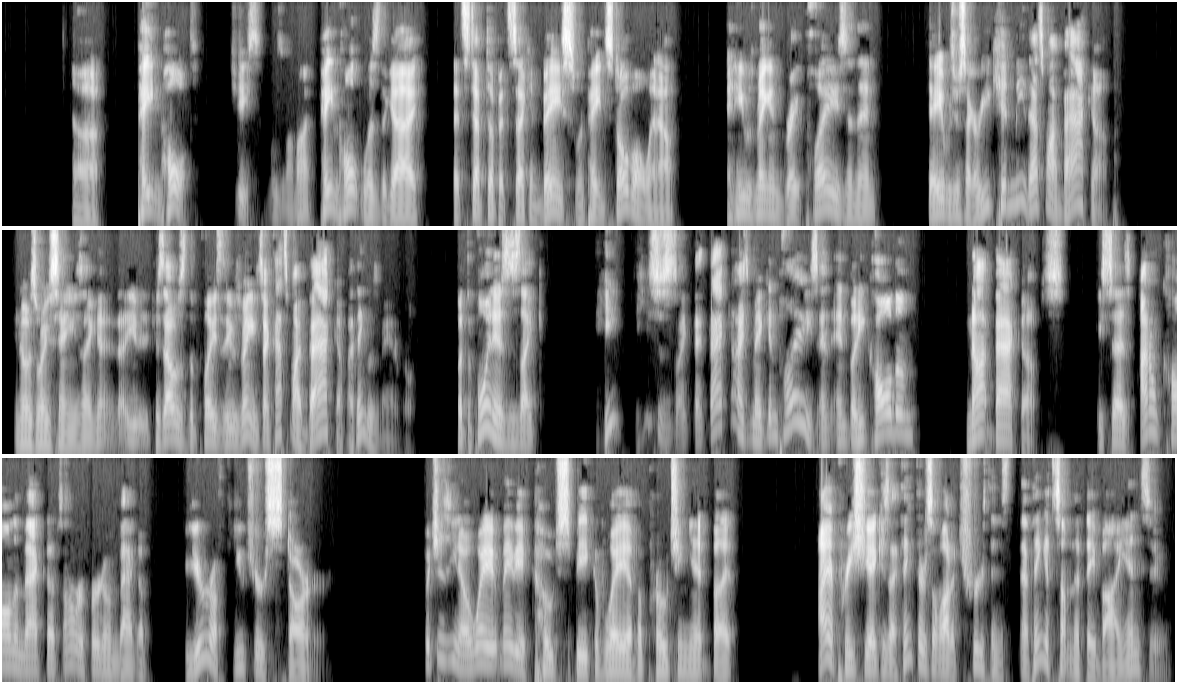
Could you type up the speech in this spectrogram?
uh, Peyton Holt. Jeez, losing my mind. Peyton Holt was the guy that stepped up at second base when Peyton Stovall went out, and he was making great plays. And then Dave was just like, "Are you kidding me? That's my backup." You know, is what he's saying. He's like, because that was the plays that he was making. He's like, "That's my backup." I think it was Vanderbilt. But the point is, is like he he's just like that, that guy's making plays, and and but he called them not backups. He says, "I don't call them backups. I don't refer to them backup. You're a future starter." Which is, you know, way maybe a coach speak of way of approaching it, but I appreciate because I think there's a lot of truth in. I think it's something that they buy into.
